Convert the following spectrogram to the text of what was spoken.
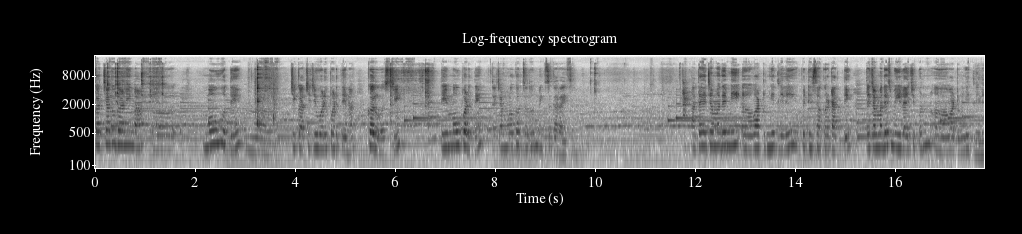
कच्च्या दुधाने ना मऊ होते चिकाची जी वडी पडते ना करवसची ती मऊ पडते. त्याच्यामुळं कच्चं दूध मिक्स करायचं. आता ह्याच्यामध्ये मी वाटून घेतलेली पिठी साखर टाकते. त्याच्यामध्येच मी इलायची पण वाटून घेतलेली.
